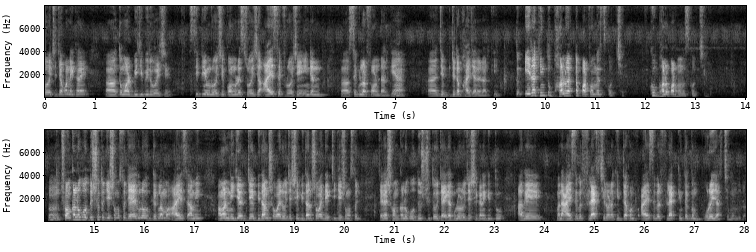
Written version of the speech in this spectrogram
রয়েছে, যেমন এখানে তোমার বিজেপি রয়েছে সিপিএম রয়েছে, কংগ্রেস রয়েছে, আইএসএফ রয়েছে, ইন্ডিয়ান সেকুলার ফ্রন্ট আর কি হ্যাঁ? যে, যেটা ভাইজানের আর কি। তো এরা কিন্তু ভালো একটা পারফরমেন্স করছে, খুব ভালো পারফরমেন্স করছে। হুম, সংখ্যালঘু অধ্যুষিত যে সমস্ত জায়গাগুলো দেখলাম, আইএস, আমি, আমার নিজের যে বিধানসভায় রয়েছে, সেই বিধানসভায় দেখছি যে সমস্ত জায়গায় সংখ্যালঘু অধ্যুষিত জায়গাগুলো রয়েছে, সেখানে কিন্তু আগে মানে আইএসএফ এর ফ্ল্যাগ ছিল না, কিন্তু এখন আইএসএফ এর ফ্ল্যাগ কিন্তু একদম ভরে যাচ্ছে বন্ধুরা।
